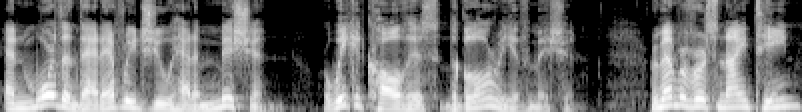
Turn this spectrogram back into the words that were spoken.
And more than that, every Jew had a mission. Or we could call this the glory of mission. Remember verse 19?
